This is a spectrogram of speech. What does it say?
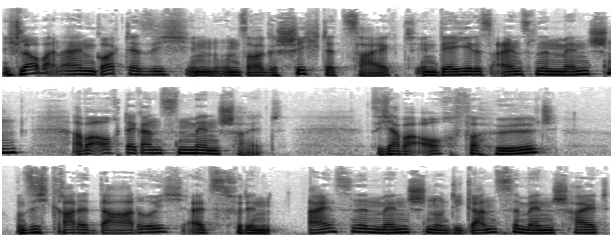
Ich glaube an einen Gott, der sich in unserer Geschichte zeigt, in der jedes einzelnen Menschen, aber auch der ganzen Menschheit, sich aber auch verhüllt und sich gerade dadurch als für den einzelnen Menschen und die ganze Menschheit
